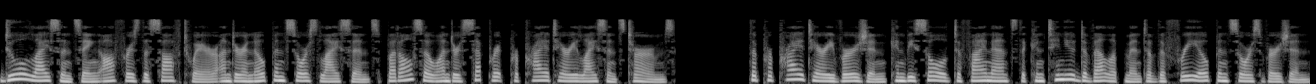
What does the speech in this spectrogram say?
Dual licensing offers the software under an open-source license but also under separate proprietary license terms. The proprietary version can be sold to finance the continued development of the free open-source version.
